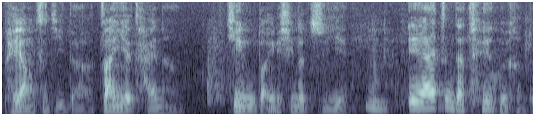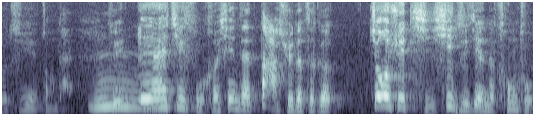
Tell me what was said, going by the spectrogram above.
培养自己的专业才能，进入到一个新的职业。嗯，AI 正在摧毁很多职业状态，所以 AI 技术和现在大学的这个教学体系之间的冲突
